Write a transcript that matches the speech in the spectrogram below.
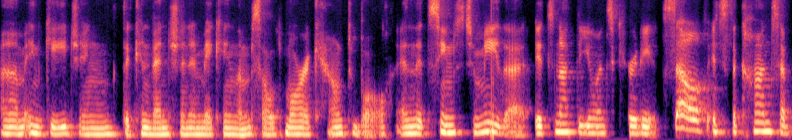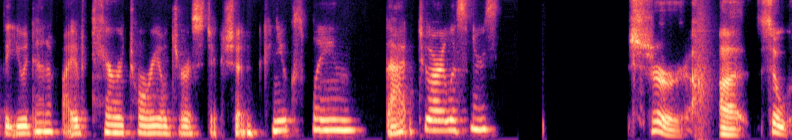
um, engaging the convention and making themselves more accountable. And it seems to me that it's not the UN security itself, it's the concept that you identify of territorial jurisdiction. Can you explain that to our listeners? Sure. Uh, so,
